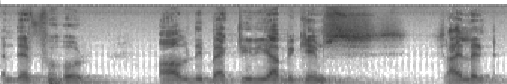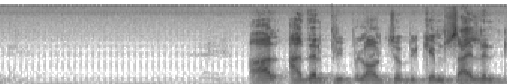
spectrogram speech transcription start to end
And therefore, all the bacteria became silent. All other people also became silent.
